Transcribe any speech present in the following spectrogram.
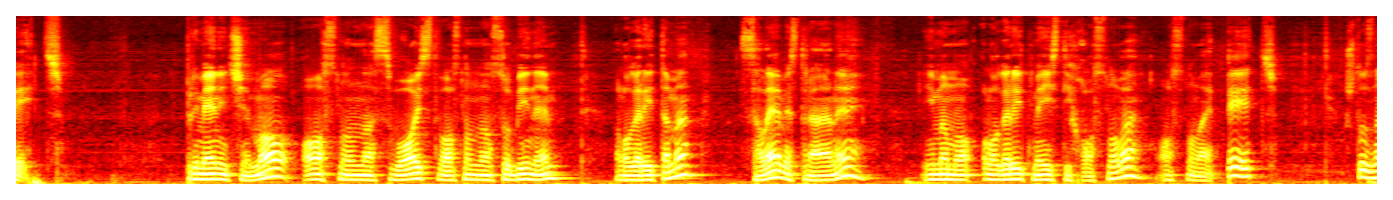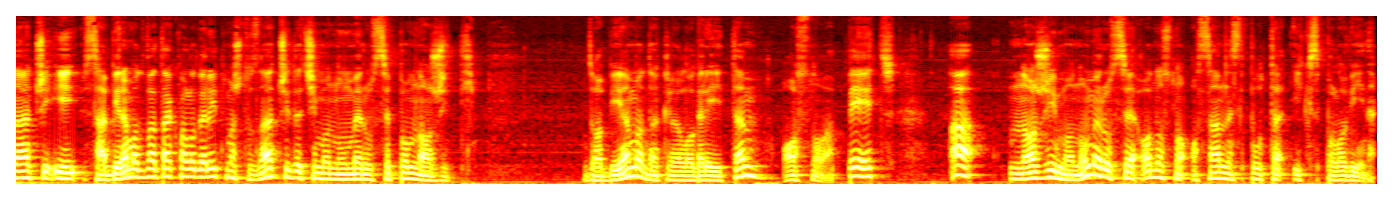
5. Primenit ćemo osnovna svojstva, osnovne osobine logaritama. Sa leve strane imamo logaritme istih osnova, osnova je 5, što znači i sabiramo dva takva logaritma, što znači da ćemo numeru se pomnožiti. Dobijamo, dakle, logaritam osnova 5, a množimo numeru se, odnosno 18 puta x polovina.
